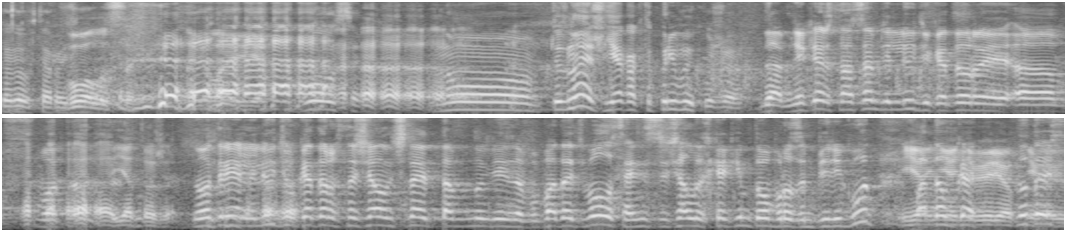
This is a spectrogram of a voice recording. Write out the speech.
какой второй? Волосы. Волосы. Ну, ты знаешь, я как-то привык уже. Да, мне кажется, на самом деле люди, которые э, вот, Я тоже. Ну вот реально, люди, у которых сначала начинают там, ну, я не знаю, выпадать волосы, они сначала их каким-то образом берегут, Я потом не- как... не берег ну, то есть,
